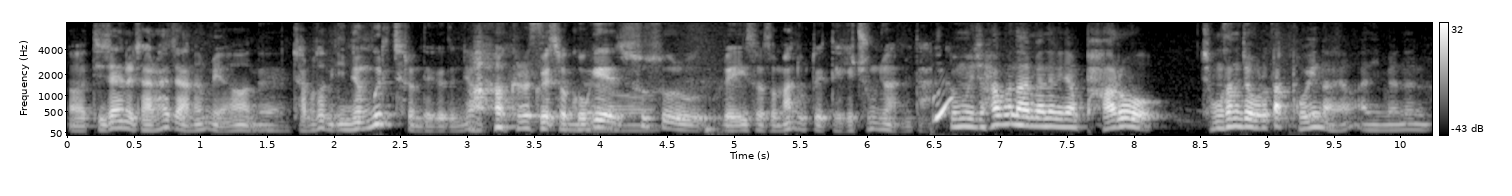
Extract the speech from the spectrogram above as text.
어, 디자인을 잘 하지 않으면 네. 잘못하면 인형머리처럼 되거든요. 아, 그래서. 그게 수술에 있어서 만족도가 되게 중요합니다. 그러면 이제 하고 나면은 그냥 바로 정상적으로 딱 보이나요? 아니면은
